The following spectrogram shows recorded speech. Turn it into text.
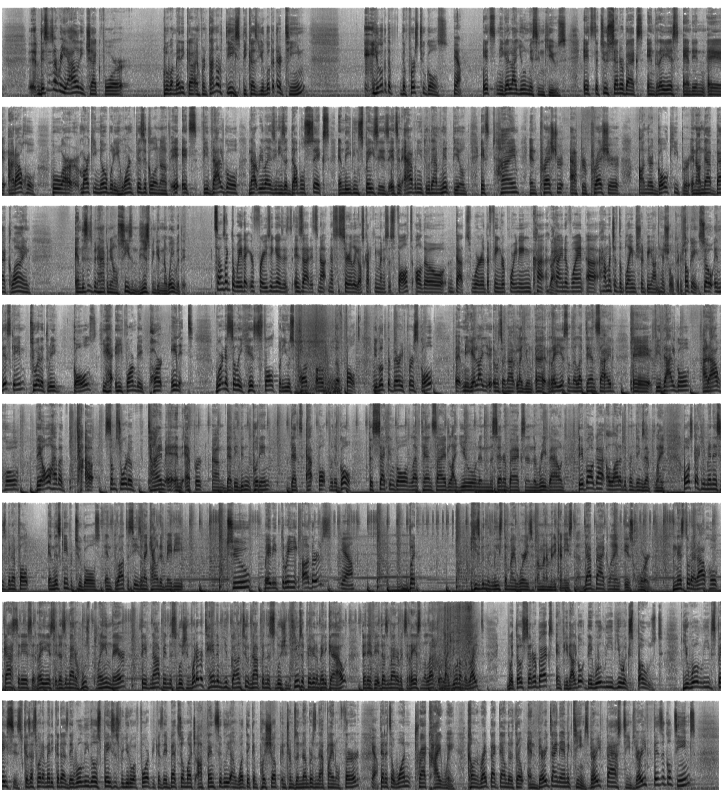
This is a reality check for Club America and for Tano Ortiz because you look at their team, you look at the, the first two goals. Yeah. It's Miguel Layun missing cues. It's the two center backs in Reyes and in uh, Araujo who are marking nobody, who aren't physical enough. It, it's Fidalgo not realizing he's a double six and leaving spaces. It's an avenue through that midfield. It's time and pressure after pressure on their goalkeeper and on that back line. And this has been happening all season. They've just been getting away with it. It sounds like the way that you're phrasing it is, is that it's not necessarily Oscar Jimenez's fault, although that's where the finger pointing ki- Right. kind of went. Uh, how much of the blame should be on his shoulders? Okay, so in this game, two out of three goals, he ha- he formed a part in it. weren't necessarily his fault, but he was part of the fault. You look the very first goal. Uh, Miguel, Ay- I'm sorry, not Layun, uh, Reyes on the left-hand side, uh, Fidalgo, Araujo, they all have a t- uh, some sort of time and effort um, that they didn't put in that's at fault for the goal. The second goal on left-hand side, Layun and the center backs and the rebound, they've all got a lot of different things at play. Oscar Jimenez has been at fault in this game for two goals, and throughout the season, I counted maybe two, maybe three others, Yeah. but he's been the least of my worries if I'm an Americanista. That back line is horrid. Nestor Araujo, Cáceres, Reyes, it doesn't matter who's playing there, they've not been the solution. Whatever tandem you've gone to, not been the solution. Teams have figured America out that if it doesn't matter if it's Reyes on the left or Layun on the right, with those center backs and Fidalgo, they will leave you exposed. You will leave spaces because that's what America does. They will leave those spaces for you to afford because they bet so much offensively on what they can push up in terms of numbers in that final third Yeah. that it's a one track highway coming right back down their throat. And very dynamic teams, very fast teams, very physical teams.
